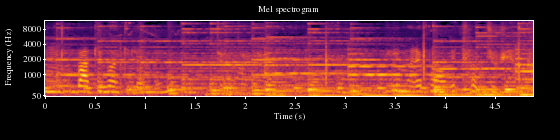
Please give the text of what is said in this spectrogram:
हम्म, बाकी बाकी लग रहे हैं। हमारे पाँव भी थक चुके हैं।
